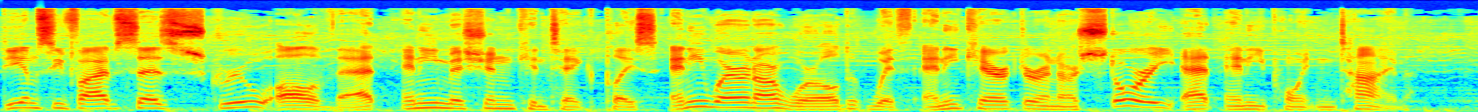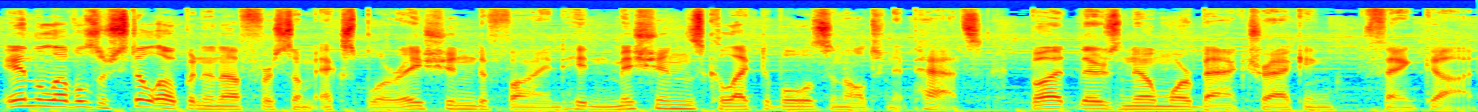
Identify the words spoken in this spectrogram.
DMC5 says screw all of that, any mission can take place anywhere in our world with any character in our story at any point in time. And the levels are still open enough for some exploration to find hidden missions, collectibles, and alternate paths. But there's no more backtracking, thank God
